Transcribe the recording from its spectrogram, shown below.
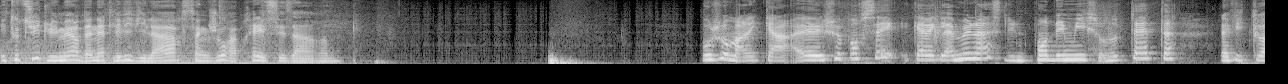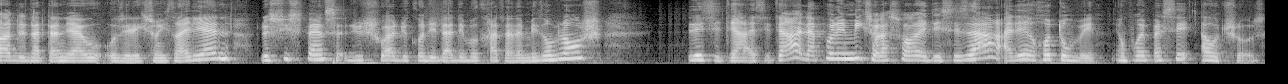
Et tout de suite, l'humeur d'Annette Lévy-Villard, cinq jours après les Césars. Bonjour Marika. Euh, je pensais qu'avec la menace d'une pandémie sur nos têtes, la victoire de Netanyahou aux élections israéliennes, le suspense du choix du candidat démocrate à la Maison-Blanche, etc., etc., la polémique sur la soirée des Césars allait retomber et on pourrait passer à autre chose.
